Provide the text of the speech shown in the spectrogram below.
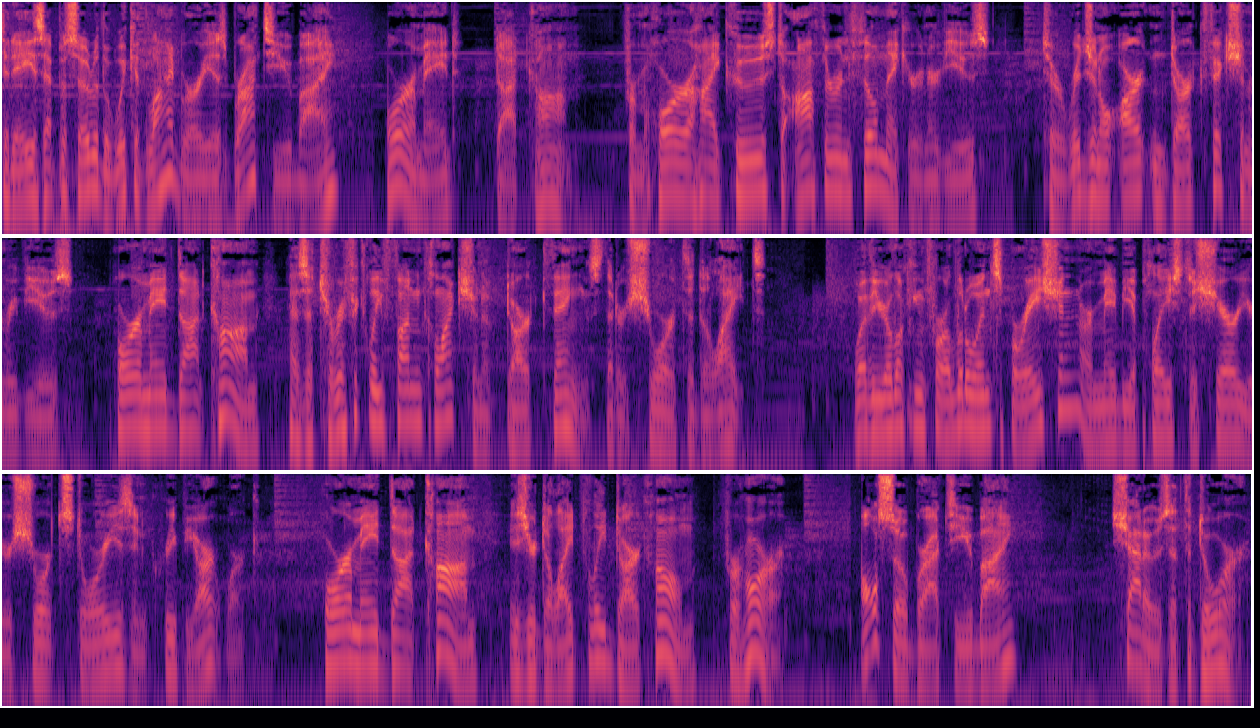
Today's episode of The Wicked Library is brought to you by HorrorMade.com. From horror haikus to author and filmmaker interviews to original art and dark fiction reviews, HorrorMade.com has a terrifically fun collection of dark things that are sure to delight. Whether you're looking for a little inspiration or maybe a place to share your short stories and creepy artwork, HorrorMade.com is your delightfully dark home for horror. Also brought to you by Shadows at the Door.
